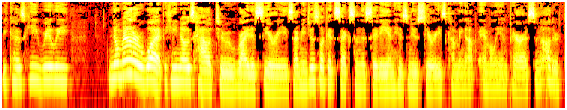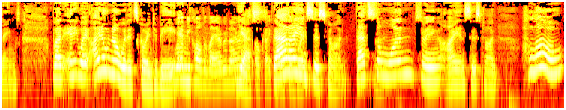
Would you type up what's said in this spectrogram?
because he really. No matter what, he knows how to write a series. I mean, just look at Sex in the City and his new series coming up, Emily in Paris, and other things. But anyway, I don't know what it's going to be. Will and it be called the Viagra Diaries? Yes, Okay. that I great- insist on. That's the one thing I insist on. Hello,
